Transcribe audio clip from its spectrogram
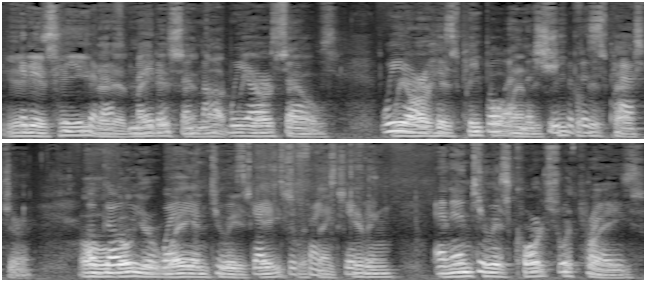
It is he that hath made us, and not we ourselves. We are his people and the sheep of his pasture. Oh, oh, o go your way into his gates with thanksgiving, and into his courts with praise.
